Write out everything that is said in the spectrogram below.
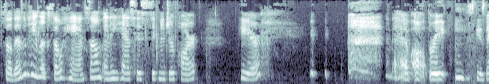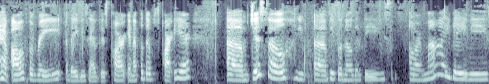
So doesn't he look so handsome? And he has his signature part here. Have all three, excuse me, I have all three the babies have this part. And I put this part here um, just so you uh, people know that these are my babies.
